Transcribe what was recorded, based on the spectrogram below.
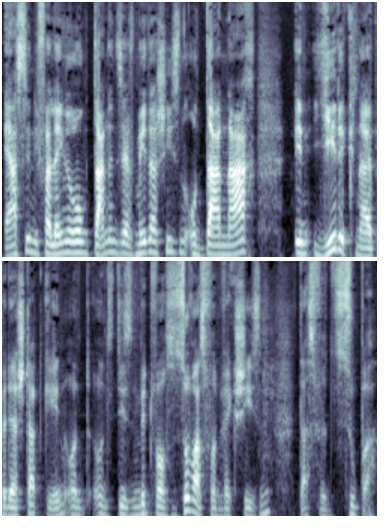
erst in die Verlängerung, dann ins Elfmeterschießen und danach in jede Kneipe der Stadt gehen und uns diesen Mittwoch sowas von wegschießen. Das wird super.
